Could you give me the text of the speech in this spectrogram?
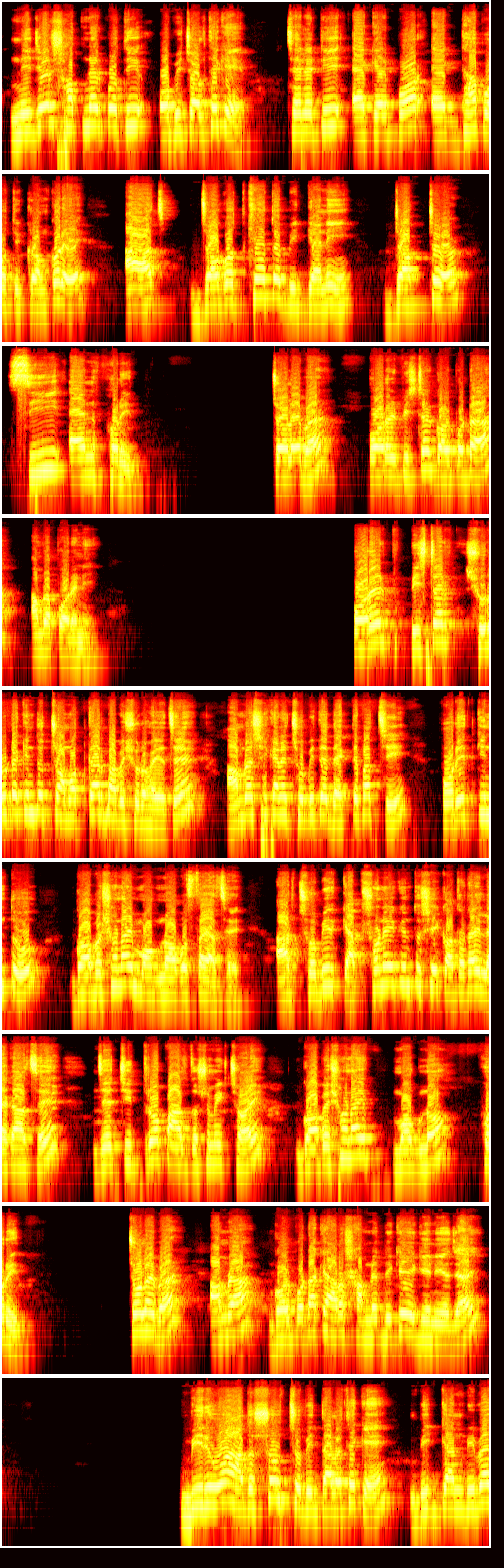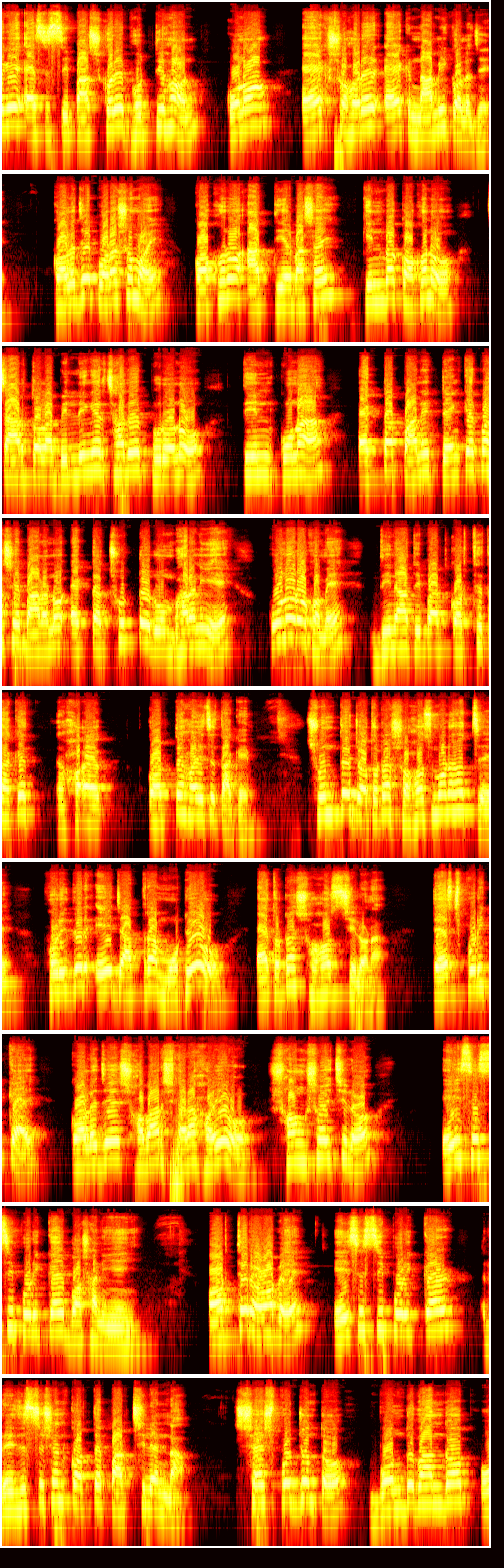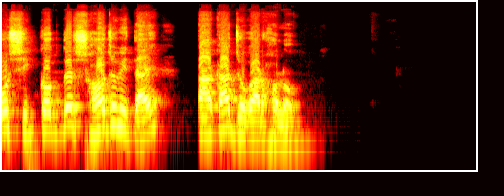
নিজের স্বপ্নের প্রতি অবিচল থেকে ছেলেটি একের পর এক ধাপ অতিক্রম করে আজ জগৎখ্যাত বিজ্ঞানী ডক্টর সি এন ফরিদ। চলো এবার পরের পৃষ্ঠার গল্পটা আমরা পড়ে নিই। পরের পৃষ্ঠার শুরুটা কিন্তু চমৎকার ভাবে শুরু হয়েছে। আমরা সেখানে ছবিতে দেখতে পাচ্ছি, ফরিদ কিন্তু গবেষণায় মগ্ন অবস্থায় আছে। আর ছবির ক্যাপশনে কিন্তু সেই কথাটাই লেখা আছে যে চিত্র পাঁচ দশমিক ছয় গবেষণায় মগ্ন ফরিদ। চলো এবার আমরা গল্পটাকে আরও সামনের দিকে এগিয়ে নিয়ে যাই। বিরুয়া আদর্শ উচ্চ বিদ্যালয় থেকে বিজ্ঞান বিভাগে এসএসসি পাশ করে ভর্তি হন কোনো এক শহরের এক নামী কলেজে। কলেজে পড়ার সময় কখনো আত্মীয়ের বাসায় কিংবা কখনো চারতলা বিল্ডিং এর ছাদে পুরনো তিন কোনা, একটা পানির ট্যাঙ্কের পাশে বানানো একটা ছোট্ট রুম ভাড়া নিয়ে কোনো রকমে দিনাতিপাত করতে থাকে করতে হয়েছে তাকে। শুনতে যতটা সহজ মনে হচ্ছে, ফরিদের এই যাত্রা মোটেও এতটা সহজ ছিল না। টেস্ট পরীক্ষায় কলেজে সবার সেরা হয়েও সংশয় ছিল এইচএসসি পরীক্ষায় বসা নিয়েই। অর্থের অভাবে এইচএসসি পরীক্ষার রেজিস্ট্রেশন করতে পারছিলেন না। শেষ পর্যন্ত বন্ধু বান্ধব ও শিক্ষকদের সহযোগিতায় টাকা জোগাড় হলো।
